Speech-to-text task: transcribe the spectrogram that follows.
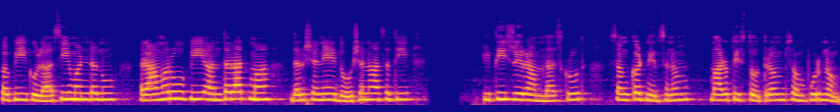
कपिकुलासी मंडनू. रामरूपी अंतरात्मा दर्शने दोषनासती. इति श्रीरामदासकृत संकटनिरसनं मारुतिस्तोत्रं संपूर्णम.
